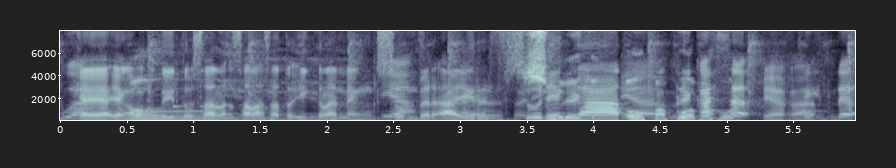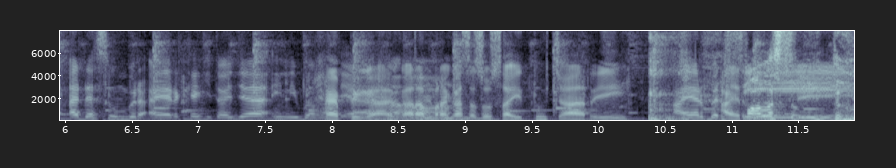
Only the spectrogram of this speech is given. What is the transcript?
buat Kayak yang waktu itu Oh, salah, iya, salah iya, satu iya, iklan iya. yang Iya, sumber sumber air air. Oh, ya, Papua, mereka Papua. se- Iya kan? da- ada sumber air kayak gitu aja ini banget Happy ya. kan? Karena mereka sesusah itu cari air bersih. air bersih. itu.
